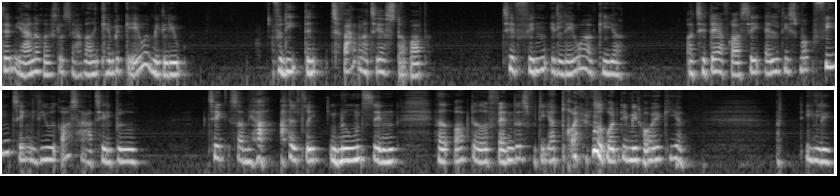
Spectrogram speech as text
den hjernerystelse har været en kæmpe gave i mit liv. Fordi den tvang mig til at stoppe op. Til at finde et lavere gear. Og til derfra at se alle de små fine ting, livet også har at tilbyde. Ting, som jeg aldrig nogensinde havde opdaget fandtes, fordi jeg drønede rundt i mit høje gear. Og egentlig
